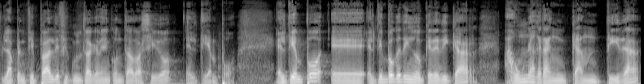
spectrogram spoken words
la principal dificultad que me he encontrado ha sido el tiempo. El tiempo, eh, el tiempo que tengo que dedicar a una gran cantidad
